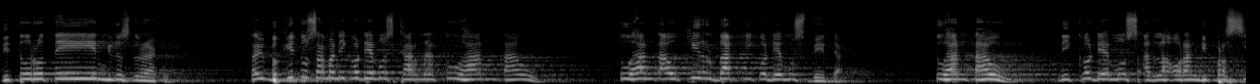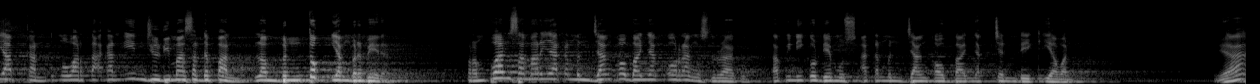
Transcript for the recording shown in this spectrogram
Diturutin gitu saudaraku. Tapi begitu sama Nikodemus karena Tuhan tahu. Tuhan tahu kirbat Nikodemus beda. Tuhan tahu Nikodemus adalah orang dipersiapkan untuk mewartakan Injil di masa depan dalam bentuk yang berbeda. Perempuan Samaria akan menjangkau banyak orang saudaraku. Tapi Nikodemus akan menjangkau banyak cendekiawan. Ya,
